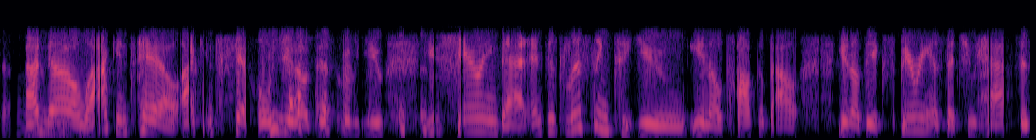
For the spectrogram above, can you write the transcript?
definitely. I know. I can tell. I can tell. You know, just from you, you sharing that, and just listening to you, you know, talk about, you know, the experience that you had this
